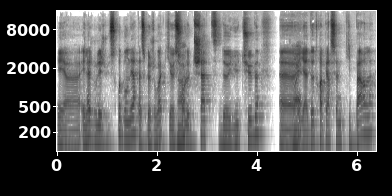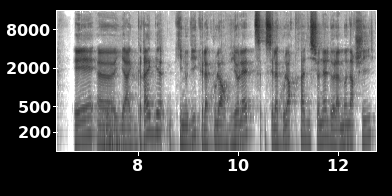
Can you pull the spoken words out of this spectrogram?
Et, et, là, je voulais juste rebondir parce que je vois que sur le chat de YouTube, il y a deux trois personnes qui parlent et euh, il y a Greg qui nous dit que la couleur violette, c'est la couleur traditionnelle de la monarchie.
